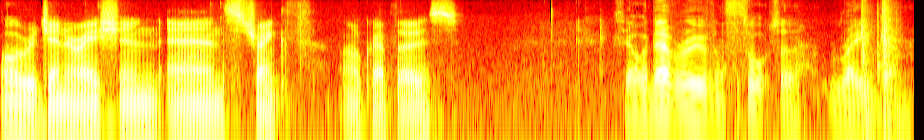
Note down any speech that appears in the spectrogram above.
Or regeneration and strength. I'll grab those. See, I would never even thought to raid them.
